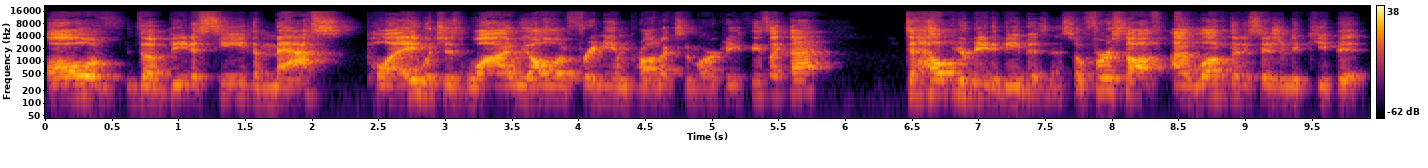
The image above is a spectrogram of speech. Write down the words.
all of the B2C, the mass play, which is why we all love freemium products and marketing, things like that, to help your B2B business. So, first off, I love the decision to keep it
